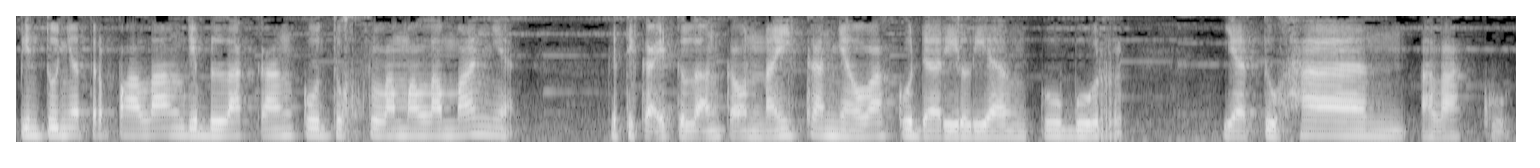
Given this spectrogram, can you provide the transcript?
Pintunya terpalang di belakangku untuk selama-lamanya. Ketika itulah engkau naikkan nyawaku dari liang kubur. Ya Tuhan Allahku.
